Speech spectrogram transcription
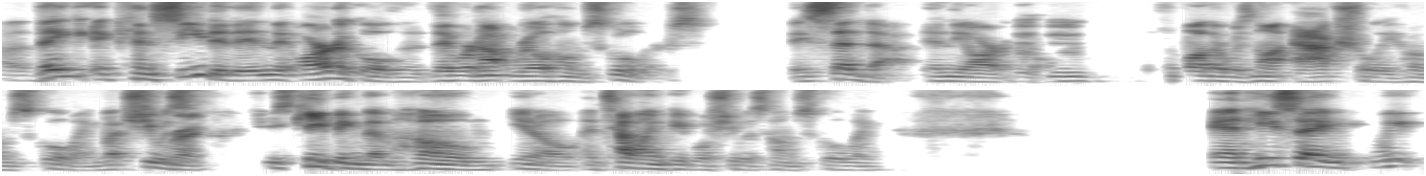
uh, they conceded in the article that they were not real homeschoolers. They said that in the article. Mm-hmm. The mother was not actually homeschooling, but she was right. she's keeping them home, you know, and telling people she was homeschooling and he's saying we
